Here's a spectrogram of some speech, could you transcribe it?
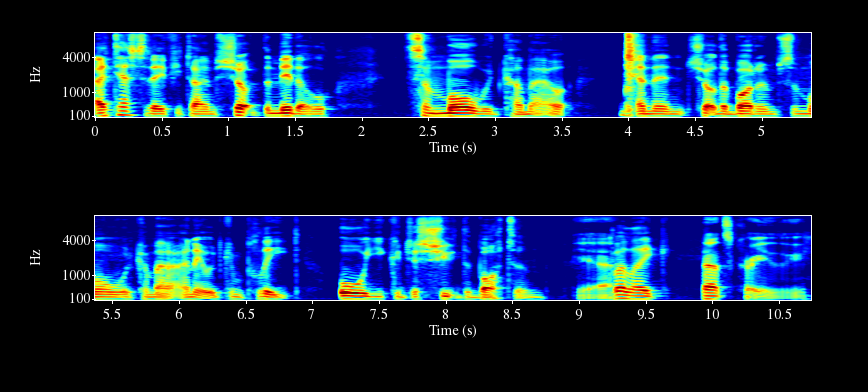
I tested it a few times. Shot the middle, some more would come out, and then shot the bottom, some more would come out, and it would complete. Or you could just shoot the bottom. yeah. But like, that's crazy.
